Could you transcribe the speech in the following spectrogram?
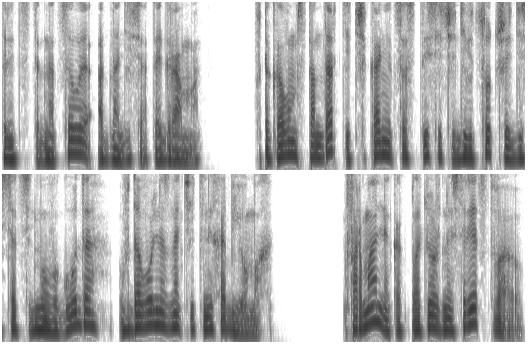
31,1 грамма. В таковом стандарте чеканится с 1967 года в довольно значительных объемах. Формально, как платежное средство,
